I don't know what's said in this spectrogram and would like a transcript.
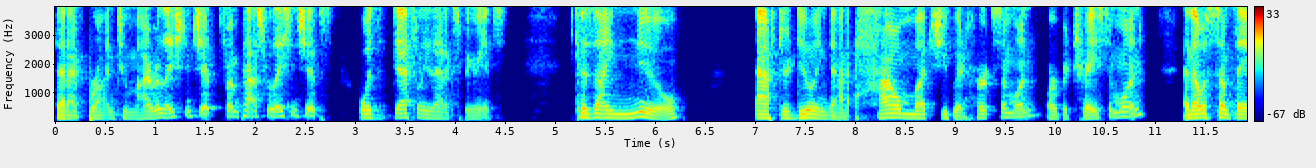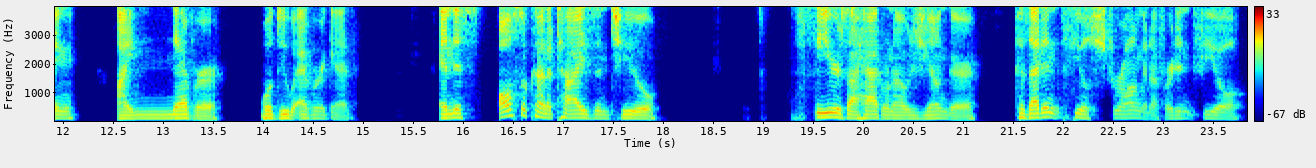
that I've brought into my relationship from past relationships was definitely that experience because I knew after doing that how much you could hurt someone or betray someone. And that was something I never will do ever again. And this also kind of ties into fears I had when I was younger because I didn't feel strong enough or didn't feel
